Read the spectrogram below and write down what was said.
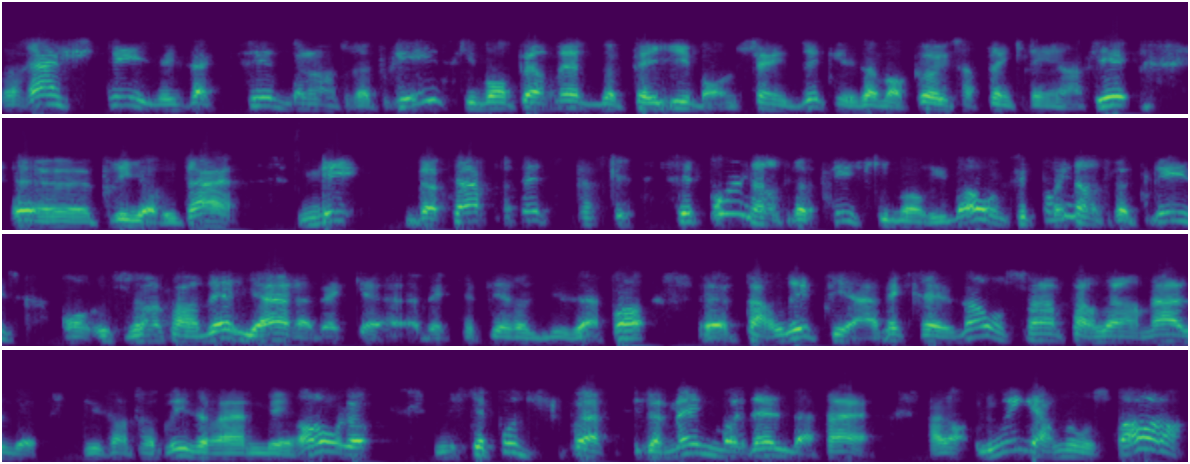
racheter les actifs de l'entreprise qui vont permettre de payer, bon, le syndic, les avocats et certains créanciers euh, prioritaires, mais de faire peut-être parce que c'est pas une entreprise qui moribonde, c'est pas une entreprise. On, je l'entendais hier avec euh, avec Pierre-Olivier Zappa euh, parler, puis avec raison, sans parler en mal de- des entreprises de Mme là, mais c'est pas du tout le même modèle d'affaires. Alors, Louis Garneau Sport,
